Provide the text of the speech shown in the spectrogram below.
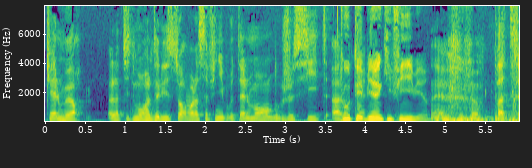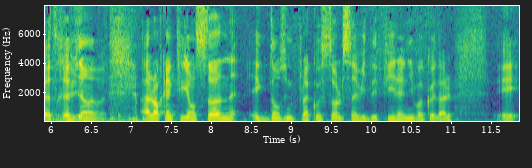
qu'elle meurt. La petite morale de l'histoire, voilà, ça finit brutalement. Donc je cite. alors Tout est bien qui finit bien. pas très très bien. Alors qu'un client sonne et que dans une flaque au sol, sa vie défile, elle n'y voit que dalle. Et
